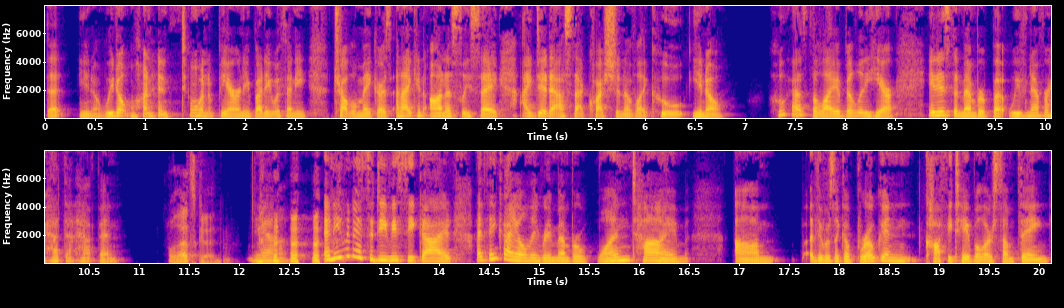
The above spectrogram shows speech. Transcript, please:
that you know we don't want to don't want to pair anybody with any troublemakers. And I can honestly say I did ask that question of like who you know who has the liability here. It is the member, but we've never had that happen. Oh, that's good. Yeah. and even as a DVC guide, I think I only remember one time um, there was like a broken coffee table or something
